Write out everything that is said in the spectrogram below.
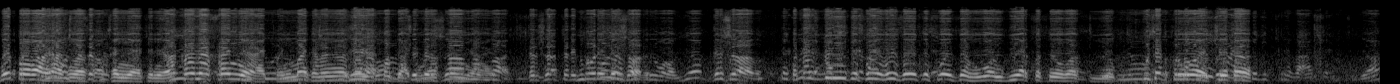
вы права Вы граждан можете охранять или нет? Охрана охраняет, понимаете, она не должна нападать, Це она державна охраняет. влада. Держа... Територія держави. Держава. Так разберите свой, вызовите свой загон, беркуты у вас есть. Пусть откроют, что это... відкривати. Я?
